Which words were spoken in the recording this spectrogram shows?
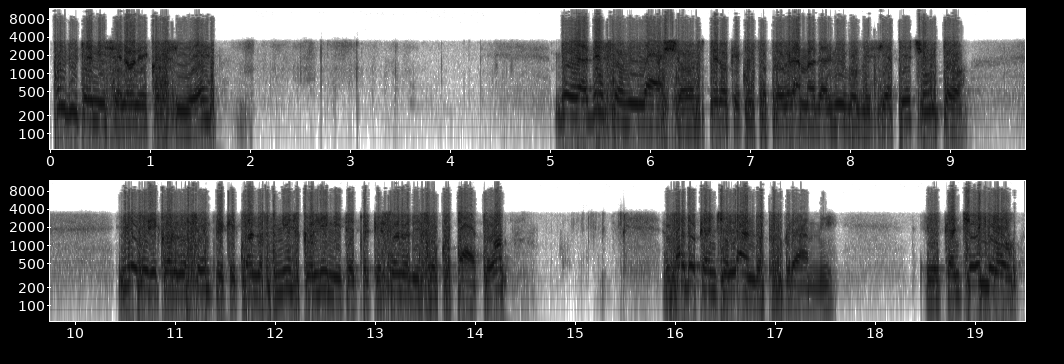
Poi ditemi se non è così, eh? Beh, adesso vi lascio, spero che questo programma dal vivo vi sia piaciuto. Io vi ricordo sempre che quando finisco il limite perché sono disoccupato, vado cancellando programmi. Eh, cancello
